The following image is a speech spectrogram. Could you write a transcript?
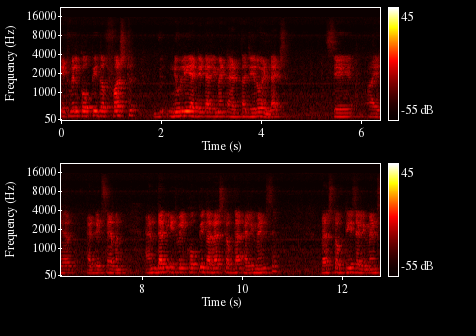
it will copy the first newly added element at the zero index. Say I have added 7 and then it will copy the rest of the elements rest of these elements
